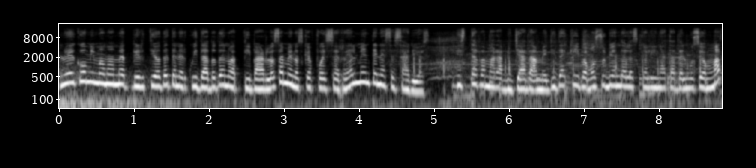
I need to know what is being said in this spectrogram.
Luego mi mamá me advirtió de tener cuidado de no activarlos a menos que fuese realmente necesarios. Estaba maravillada a medida que íbamos subiendo a la escalinata del museo más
